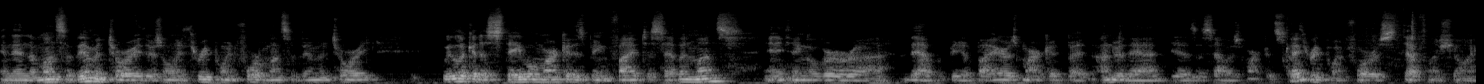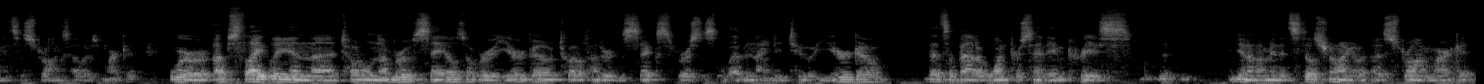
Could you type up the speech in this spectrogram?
And then the months of inventory, there's only 3.4 months of inventory. We look at a stable market as being five to seven months. Anything over uh, that would be a buyer's market, but under that is a seller's market. So Okay. 3.4 is definitely showing it's a strong seller's market. We're up slightly in the total number of sales over a year ago, 1,206 versus 1,192 a year ago. That's about a 1% increase. You know, I mean, it's still showing a, a strong market.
